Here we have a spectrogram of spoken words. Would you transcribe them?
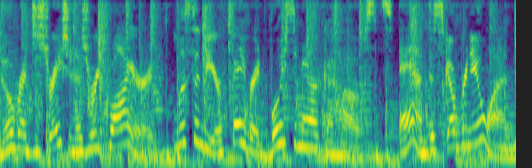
No registration is required. Listen to your favorite Voice America hosts and discover new ones.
